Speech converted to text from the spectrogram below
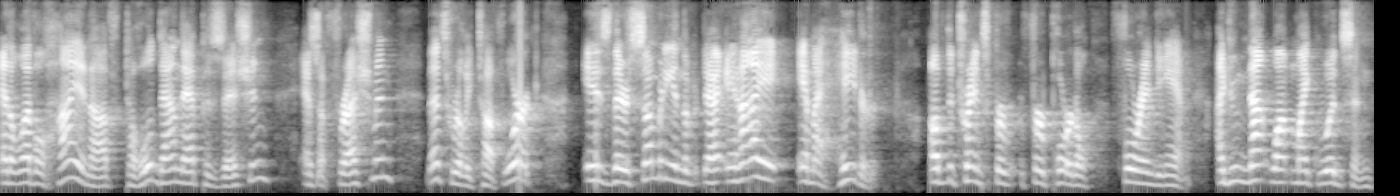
at a level high enough to hold down that position as a freshman, that's really tough work. Is there somebody in the and I am a hater of the transfer portal for Indiana. I do not want Mike Woodson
